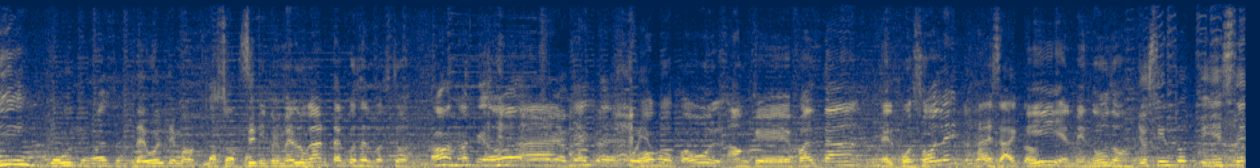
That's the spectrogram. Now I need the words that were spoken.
Y de último ese, de último. la sopa. Sí. En primer lugar, tacos al pastor. Ah, no quedó, Ah, obviamente. Ojo, Paul, aunque falta el pozole Ajá, exacto. y el menudo. Yo siento que este,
